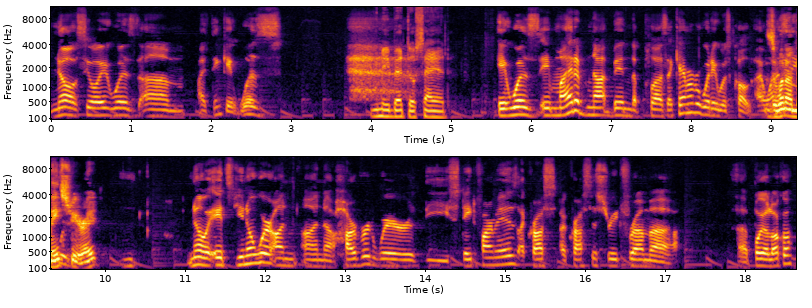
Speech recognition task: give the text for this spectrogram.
no. So it was, um, I think it was, You made Beto sad. it was, it might have not been the plus. I can't remember what it was called. I It's the one on say it Main was- Street, right? No, it's you know where on on uh, Harvard where the State Farm is across across the street from uh, uh, Pollo Loco.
